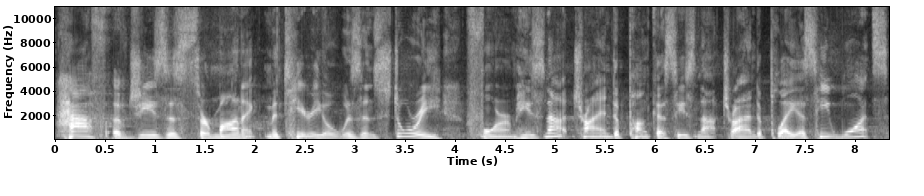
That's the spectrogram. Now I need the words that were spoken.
Half of Jesus' sermonic material was in story form. He's not trying to punk us, he's not trying to play us. He wants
